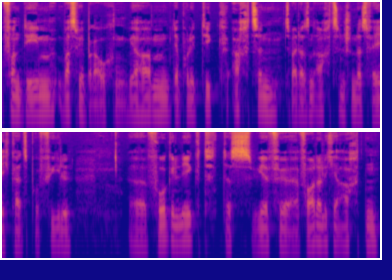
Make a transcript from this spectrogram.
von dem, was wir brauchen. Wir haben der Politik 18, 2018 schon das Fähigkeitsprofil äh, vorgelegt, das wir für erforderlich erachten,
